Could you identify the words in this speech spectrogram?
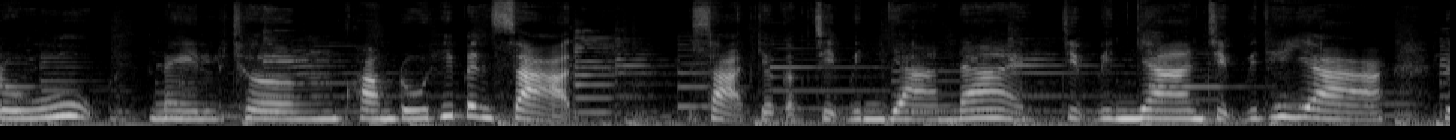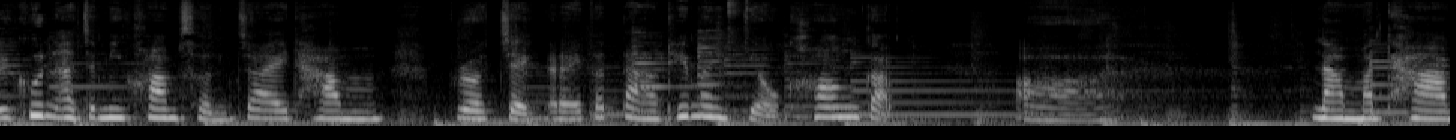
รู้ในเชิงความรู้ที่เป็นศาสตร์ ศาสตร์เกี่ยวกับจิตวิญญาณได้ จิตวิญญาณ จิตวิทยา หรือคุณอาจจะมีความสนใจทำโปรเจกต์อะไรก็ตามที่มันเกี่ยวข้องกับนามธรรม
